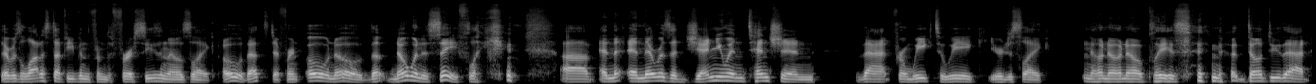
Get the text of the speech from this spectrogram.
there was a lot of stuff even from the first season. I was like, oh, that's different. Oh no, the, no one is safe. Like, uh, and and there was a genuine tension that from week to week you're just like, no, no, no, please don't do that.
